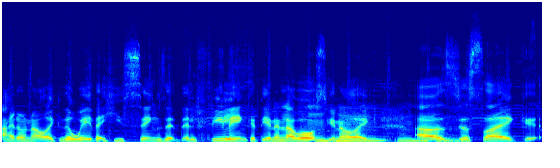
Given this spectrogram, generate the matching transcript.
I don't know, like the way that he sings it, el feeling que tiene en la voz, you know, like mm-hmm, I was mm-hmm. just like,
